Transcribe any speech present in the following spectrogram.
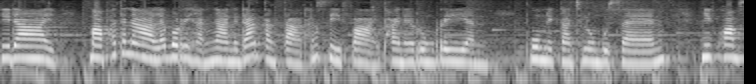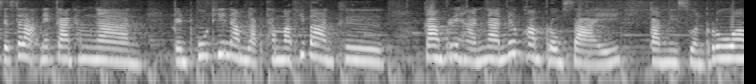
ที่ได้ มาพัฒนาและบริหารงานในด้านต่างๆ ทั้ง 4 ฝ่ายภายในโรงเรียน ผู้อำนวยการฉลองบุตรแสน มีความเสียสละในการทำงาน เป็นผู้ที่นำหลักธรรมาภิบาลคือ การบริหารงานด้วยความโปร่งใส การมีส่วนร่วม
